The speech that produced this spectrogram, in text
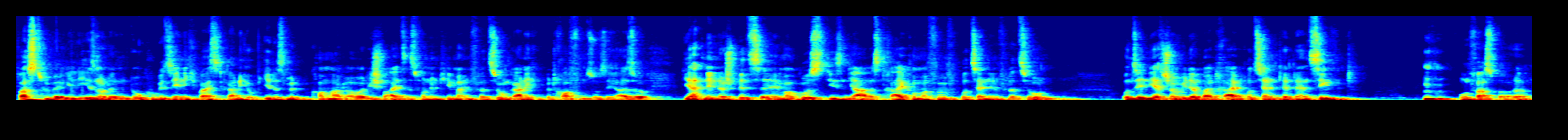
was drüber gelesen oder eine Doku gesehen. Ich weiß gar nicht, ob ihr das mitbekommen habt, aber die Schweiz ist von dem Thema Inflation gar nicht betroffen so sehr. Also die hatten in der Spitze im August diesen Jahres 3,5% Inflation und sind jetzt schon wieder bei 3% Tendenz sinkend. Mhm. Unfassbar, oder?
